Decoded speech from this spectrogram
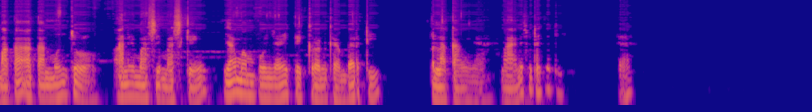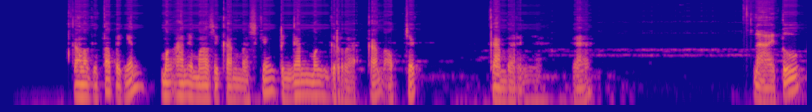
maka akan muncul animasi masking yang mempunyai background gambar di belakangnya nah ini sudah jadi ya kalau kita pengen menganimasikan masking dengan menggerakkan objek gambarnya ya. Nah, itu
